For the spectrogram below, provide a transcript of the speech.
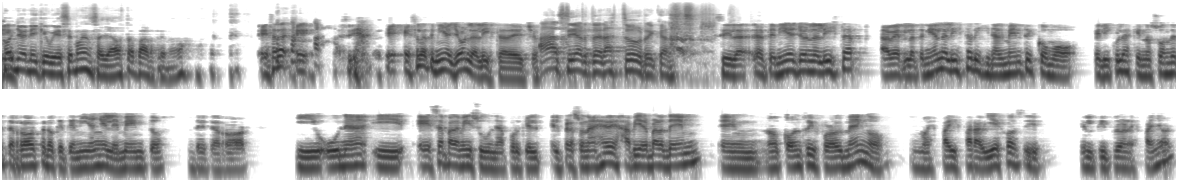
Coño, ni que hubiésemos ensayado esta parte, ¿no? Esa, eh, esa, la tenía yo en la lista, de hecho. Ah, cierto, eras tú, Ricardo. Sí, la, tenía yo en la lista. A ver, la tenía en la lista originalmente como películas que no son de terror, pero que tenían elementos de terror. Y una, y esa para mí es una, porque el, personaje de Javier Bardem en No Country for Old Men, o No es País para Viejos, y el título en español,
